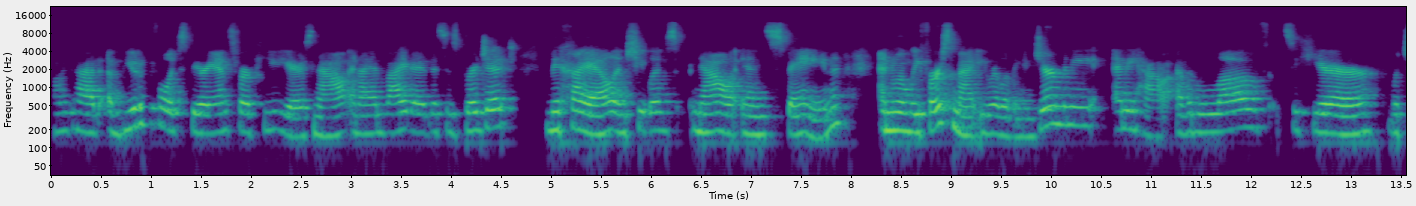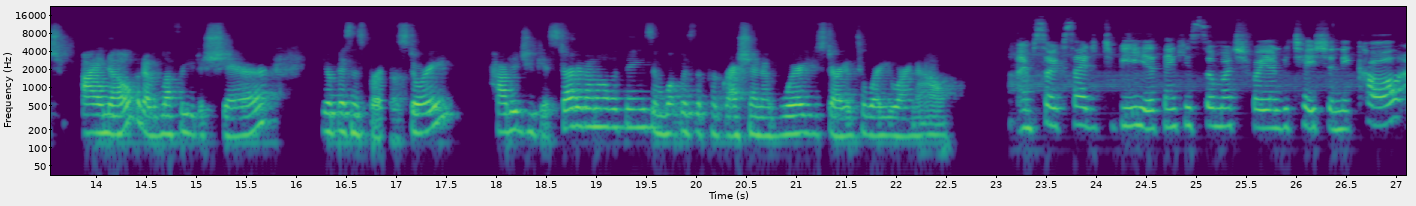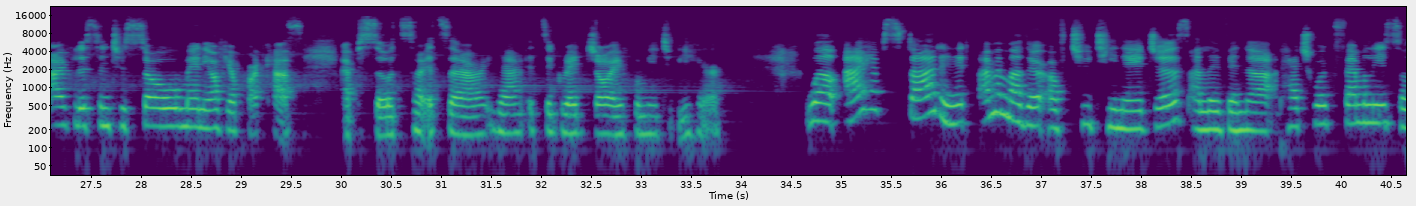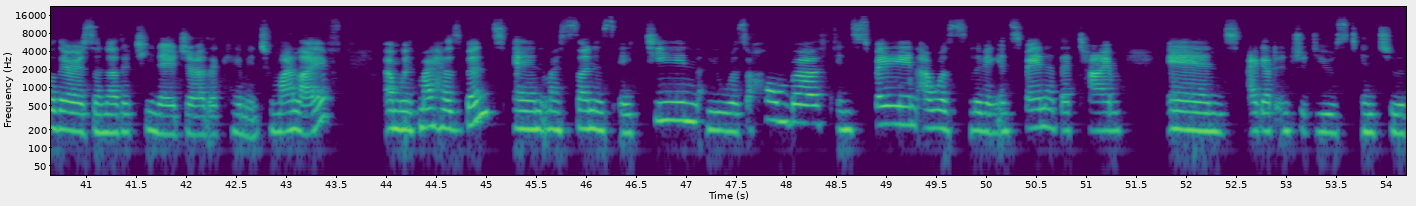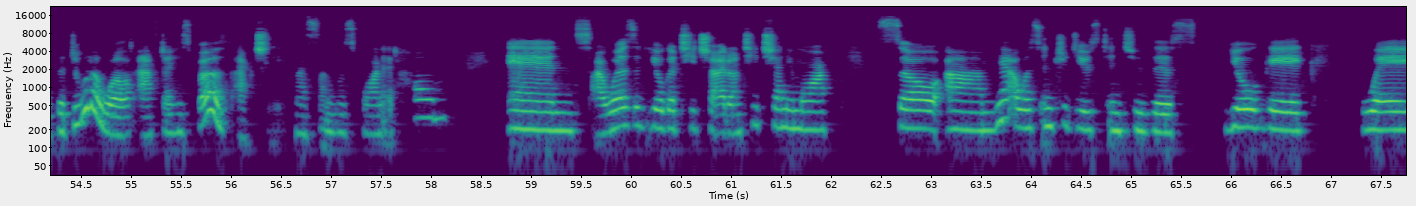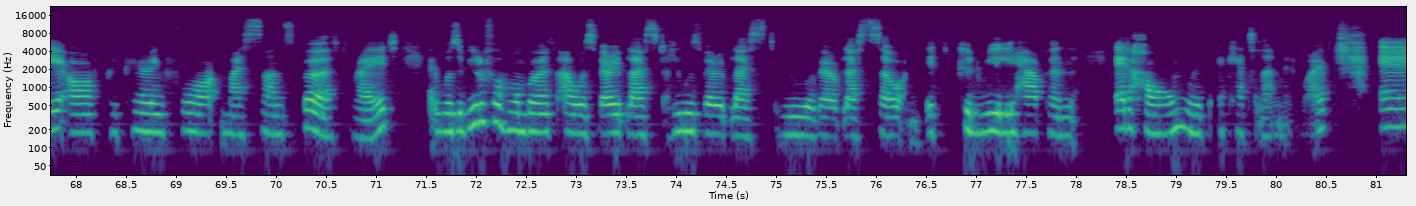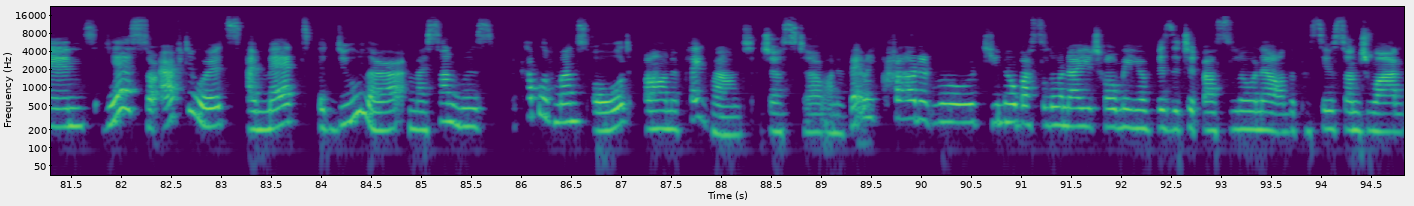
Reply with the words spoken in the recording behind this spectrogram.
We've had a beautiful experience for a few years now. And I invited, this is Bridget Michael, and she lives now in Spain. And when we first met, you were living in Germany. Anyhow, I would love to hear, which I know, but I would love for you to share your business birth story. How did you get started on all the things? And what was the progression of where you started to where you are now? I'm so excited to be here. Thank you so much for your invitation, Nichole. I've listened to so many of your podcast episodes, so it's a yeah, it's a great joy for me to be here. Well, I have started. I'm a mother of two teenagers. I live in a patchwork family. So there is another teenager that came into my life. I'm with my husband, and my son is 18. He was a home birth in Spain. I was living in Spain at that time. And I got introduced into the doula world after his birth, actually. My son was born at home, and I was a yoga teacher. I don't teach anymore. So, um, yeah, I was introduced into this yogic way of preparing for my son's birth, right? It was a beautiful home birth. I was very blessed. He was very blessed. We were very blessed. So it could really happen at home with a Catalan midwife. And yes, so afterwards I met a doula. My son was couple of months old on a playground, just uh, on a very crowded road. You know Barcelona. You told me you've visited Barcelona on the Paseo San Juan.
